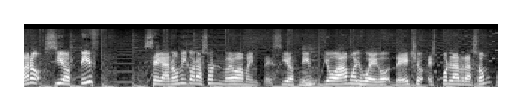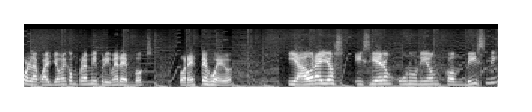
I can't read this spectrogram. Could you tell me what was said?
Mano, Sea of Thieves se ganó mi corazón nuevamente. Sea of Thieves, yo amo el juego. De hecho, es por la razón por la cual yo me compré mi primer Xbox por este juego. Y ahora ellos hicieron una unión con Disney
